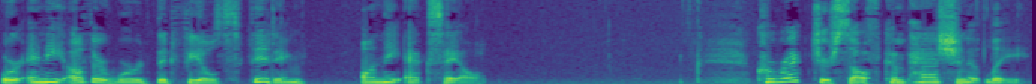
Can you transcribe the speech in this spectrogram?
or any other word that feels fitting on the exhale. Correct yourself compassionately.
